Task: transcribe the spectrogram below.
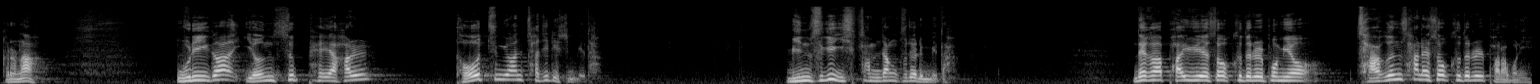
그러나 우리가 연습해야 할 더 중요한 차질이 있습니다. 민수기 23장 9절입니다. 내가 바위에서 그들을 보며 작은 산에서 그들을 바라보니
